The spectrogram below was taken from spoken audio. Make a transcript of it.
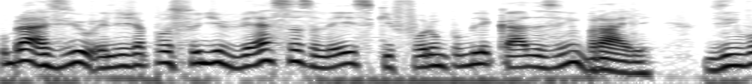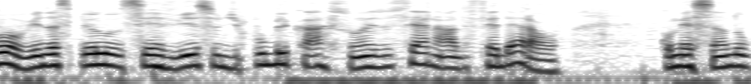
O Brasil ele já possui diversas leis que foram publicadas em braille, desenvolvidas pelo Serviço de Publicações do Senado Federal, começando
